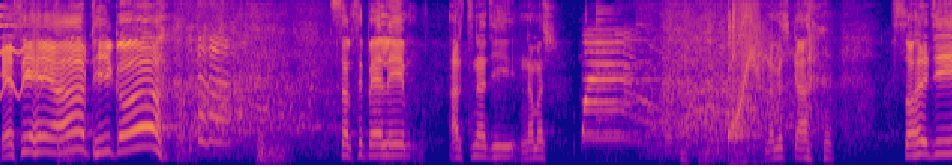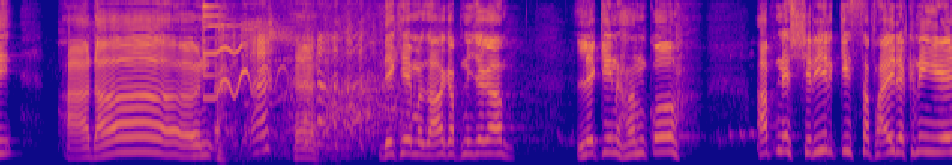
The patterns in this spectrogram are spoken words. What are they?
कैसे हैं आप? ठीक हो? सबसे पहले अर्चना जी, नमस् नमस्कार। सोहेल जी, आदान। देखिए, मज़ाक अपनी जगह, लेकिन हमको अपने शरीर की सफ़ाई रखनी है।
